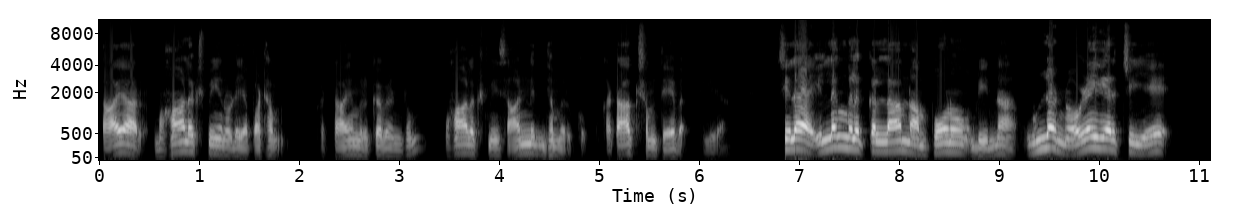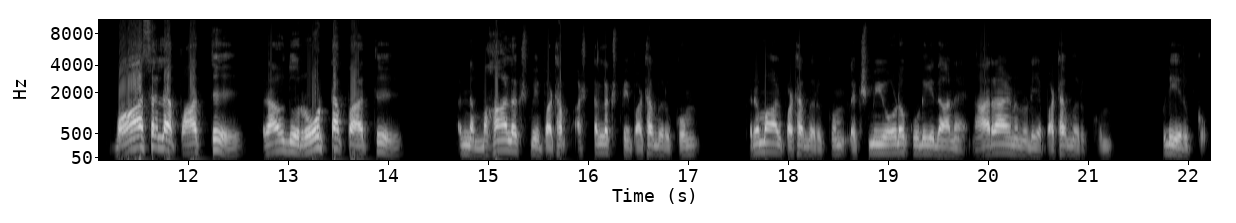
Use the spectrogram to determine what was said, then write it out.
தாயார் மகாலட்சுமியினுடைய படம் கட்டாயம் இருக்க வேண்டும். மகாலட்சுமி சாநித்தியம் இருக்கும். கட்டாட்சம் தேவை இல்லையா? சில இல்லங்களுக்கெல்லாம் நாம் போனோம் அப்படின்னா உள்ள நுழையர்ச்சியே வாசலை பார்த்து அதாவது ரோட்டை பார்த்து அந்த மகாலட்சுமி படம் அஷ்டலட்சுமி படம் இருக்கும். பெருமாள் படம் இருக்கும் லக்ஷ்மியோட கூடியதான நாராயணனுடைய படம் இருக்கும் இப்படி இருக்கும்.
